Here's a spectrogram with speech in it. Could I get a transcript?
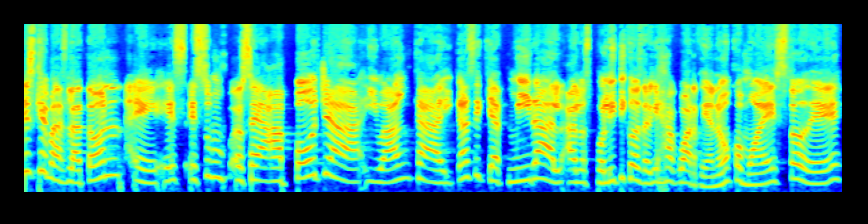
es que Maslatón eh, es, es un, o sea, apoya y banca y casi que admira a, a los políticos de vieja guardia, ¿no? Como esto de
